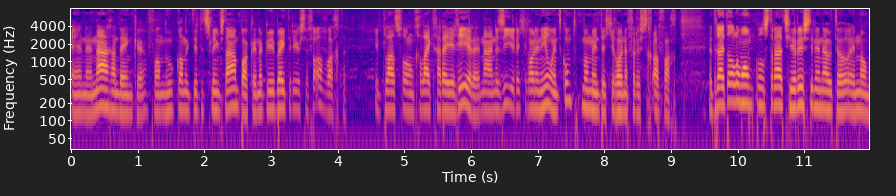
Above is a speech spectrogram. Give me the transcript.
En eh, na gaan denken van hoe kan ik dit het slimst aanpakken. En dan kun je beter eerst even afwachten. In plaats van gelijk gaan reageren. Nou, en dan zie je dat je gewoon een heel eind komt op het moment dat je gewoon even rustig afwacht. Het draait allemaal om concentratie en rust in een auto. En dan,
